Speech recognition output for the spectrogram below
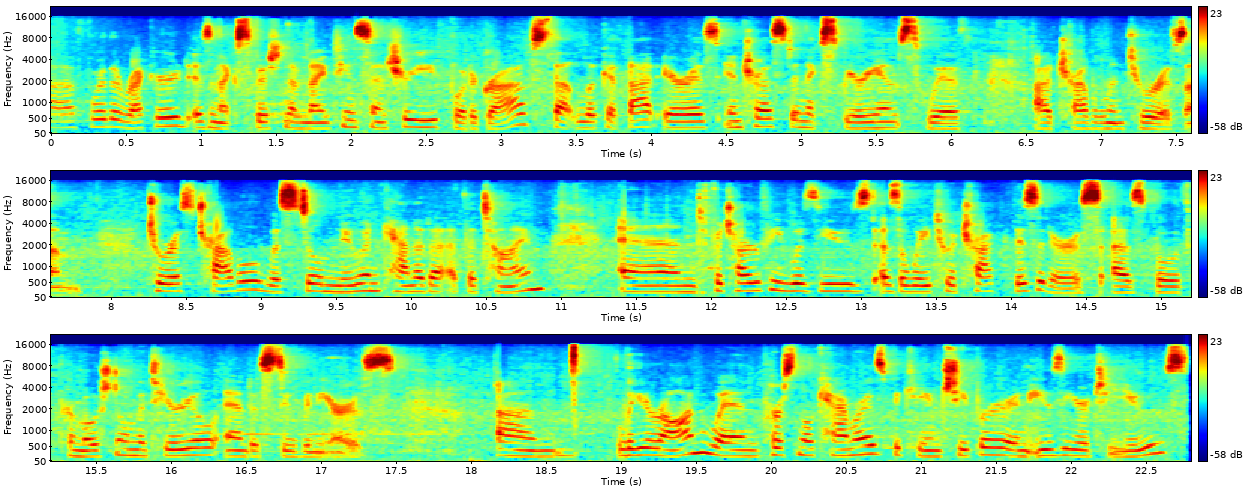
Uh, for the Record is an exhibition of 19th century photographs that look at that era's interest and experience with uh, travel and tourism. Tourist travel was still new in Canada at the time, and photography was used as a way to attract visitors as both promotional material and as souvenirs. Um, later on, when personal cameras became cheaper and easier to use,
